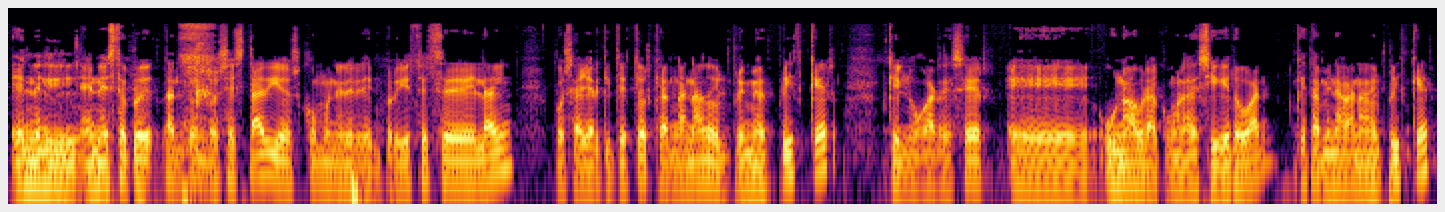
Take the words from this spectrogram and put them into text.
en, el, en este tanto en los estadios como en el, proyecto este de Line, pues hay arquitectos que han ganado el premio Pritzker, que en lugar de ser eh, una obra como la de Siguero Van, que también ha ganado el Pritzker,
